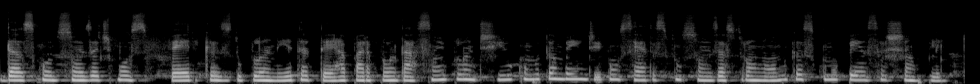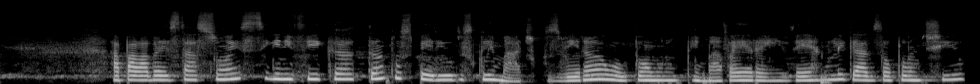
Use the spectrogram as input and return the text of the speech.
das condições atmosféricas do planeta Terra para plantação e plantio, como também indicam certas funções astronômicas, como pensa Champlin. A palavra estações significa tanto os períodos climáticos, verão, outono, primavera e inverno, ligados ao plantio,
